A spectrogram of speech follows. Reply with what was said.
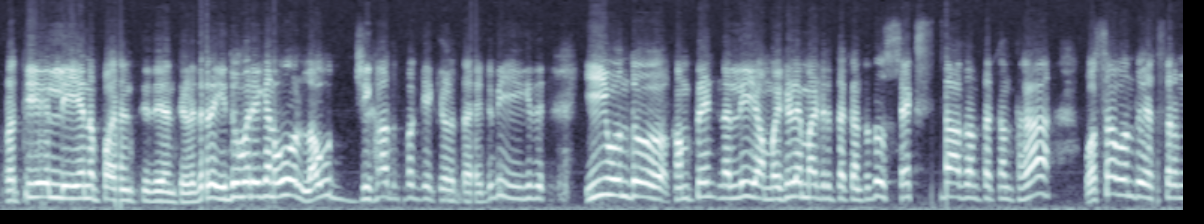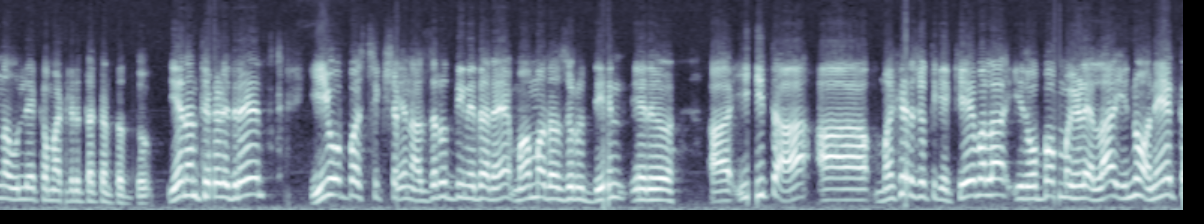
ಪ್ರತಿಯಲ್ಲಿ ಏನಪ್ಪಾ ಅಂತಿದೆ ಅಂತ ಹೇಳಿದ್ರೆ ಇದುವರೆಗೆ ನಾವು ಲವ್ ಜಿಹಾದ್ ಬಗ್ಗೆ ಕೇಳ್ತಾ ಇದ್ವಿ. ಈ ಒಂದು ಕಂಪ್ಲೇಂಟ್ನಲ್ಲಿ ಆ ಮಹಿಳೆ ಮಾಡಿರ್ತಕ್ಕಂಥದ್ದು ಸೆಕ್ಸ್ ಆದಂತಕ್ಕಂತಹ ಹೊಸ ಒಂದು ಹೆಸರನ್ನ ಉಲ್ಲೇಖ ಮಾಡಿರ್ತಕ್ಕಂಥದ್ದು. ಏನಂತ ಹೇಳಿದ್ರೆ ಈ ಒಬ್ಬ ಶಿಕ್ಷಕ ಏನ್ ಅಜರುದ್ದೀನ್ ಇದ್ದಾನೆ ಮೊಹಮ್ಮದ್ ಅಜರುದ್ದೀನ್ ಏನು ಈತ ಆ ಮಹಿಳೆಯರ ಜೊತೆಗೆ ಕೇವಲ ಇದು ಒಬ್ಬ ಮಹಿಳೆ ಅಲ್ಲ, ಇನ್ನು ಅನೇಕ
